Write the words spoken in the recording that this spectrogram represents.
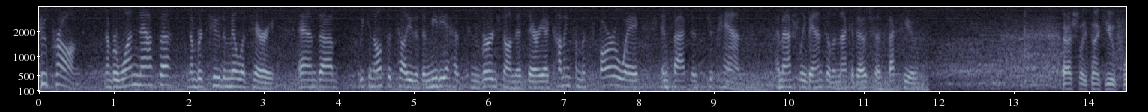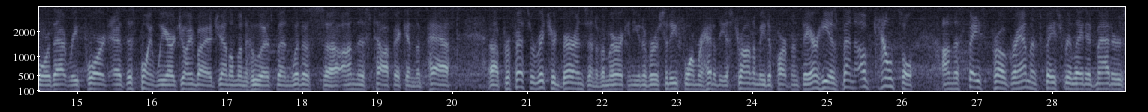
two-pronged. Number one, NASA. Number two, the military. And um, we can also tell you that the media has converged on this area, coming from as far away, in fact, as Japan. I'm Ashley Banfield in Nacogdoches. Back to you. Ashley, thank you for that report. At this point, we are joined by a gentleman who has been with us uh, on this topic in the past. Uh, Professor Richard Berendzen of American University, former head of the astronomy department there. He has been of counsel on the space program and space-related matters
